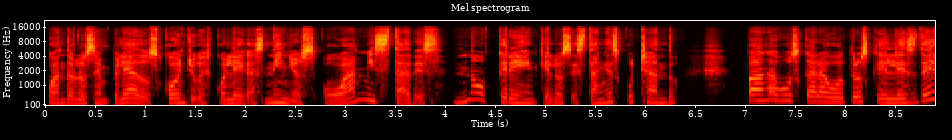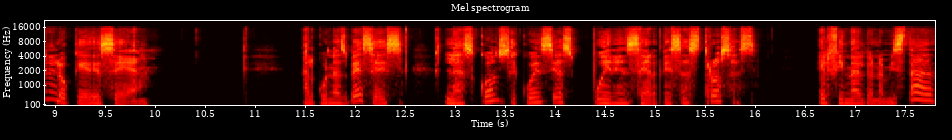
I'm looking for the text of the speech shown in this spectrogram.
Cuando los empleados, cónyuges, colegas, niños o amistades no creen que los están escuchando, van a buscar a otros que les den lo que desean. Algunas veces, las consecuencias pueden ser desastrosas. El final de una amistad,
